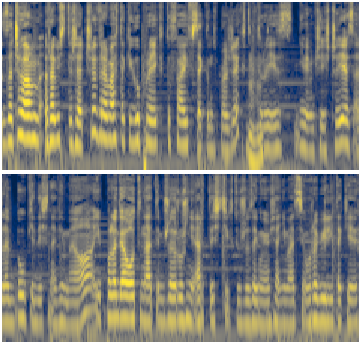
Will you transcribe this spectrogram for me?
zaczęłam robić te rzeczy w ramach takiego projektu Five Second Project, mhm. który jest, nie wiem czy jeszcze jest, ale był kiedyś na Vimeo i polegało to na tym, że różni artyści, którzy zajmują się animacją, robili takie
